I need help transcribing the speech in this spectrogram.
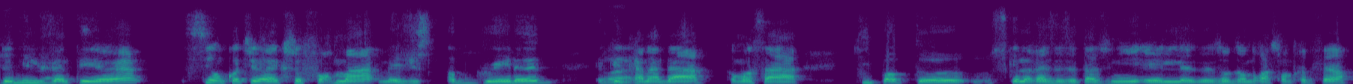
2021, si on continue avec ce format, mais juste upgraded, et que le Canada commence à keep up euh, ce que le reste des États-Unis et les, les autres endroits sont en train de faire,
